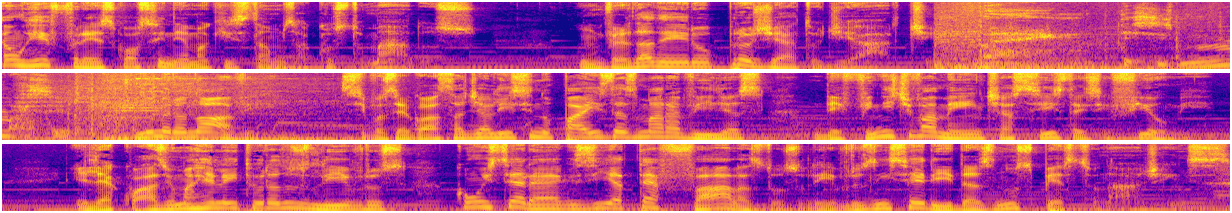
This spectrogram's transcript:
é um refresco ao cinema que estamos acostumados. Um verdadeiro projeto de arte. Número 9. Se você gosta de Alice no País das Maravilhas, definitivamente assista esse filme. Ele é quase uma releitura dos livros, com easter eggs e até falas dos livros inseridas nos personagens.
